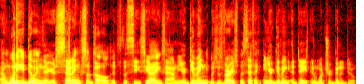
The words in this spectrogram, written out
And what are you doing there? You're setting a goal. It's the CCIE exam. You're giving, which is very specific, and you're giving a date and what you're going to do.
